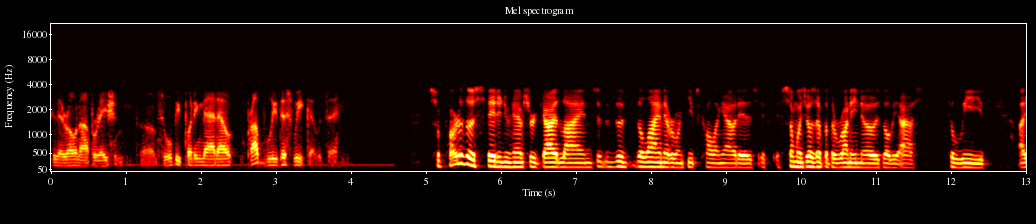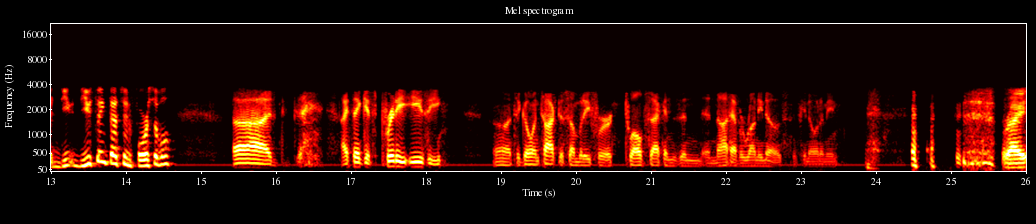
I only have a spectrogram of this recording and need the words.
to their own operation. Um, so we'll be putting that out probably this week, I would say. So part of those state of New Hampshire guidelines, the the line everyone keeps calling out is if, if someone shows up with a runny nose, they'll be asked to leave. Uh, do you, do you think that's enforceable? Uh, I think it's pretty easy uh, to go and talk to somebody for 12 seconds and, and not have a runny nose, if you know what I mean. right.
